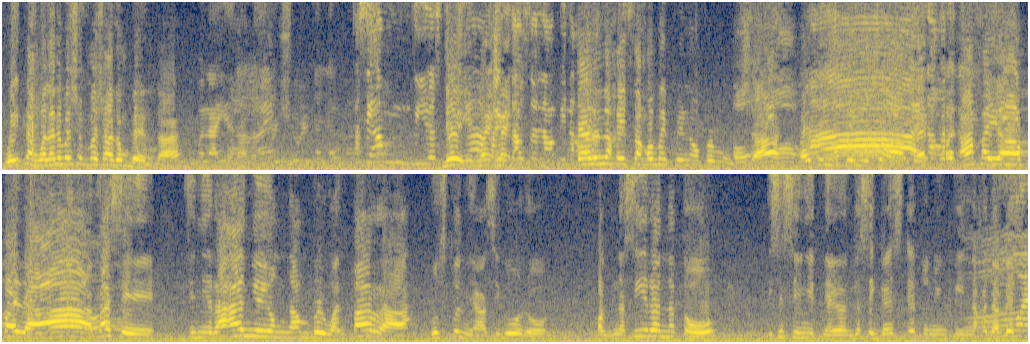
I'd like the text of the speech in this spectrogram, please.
Wait lang, wala na ba siya masyadong benta? Wala yan. For sure. Kasi ang videos Di, niya, may- may- 5,000 lang ang pinaka. Pero nakita ko may pinopromote Oo, siya. oo. May pinopromote siya. Ah, Ah, kaya pala. Kasi siniraan niyo yung number one para gusto niya siguro pag nasira na to, isisingit niya yun. Kasi guys, eto yung pinaka-the best. Wow.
